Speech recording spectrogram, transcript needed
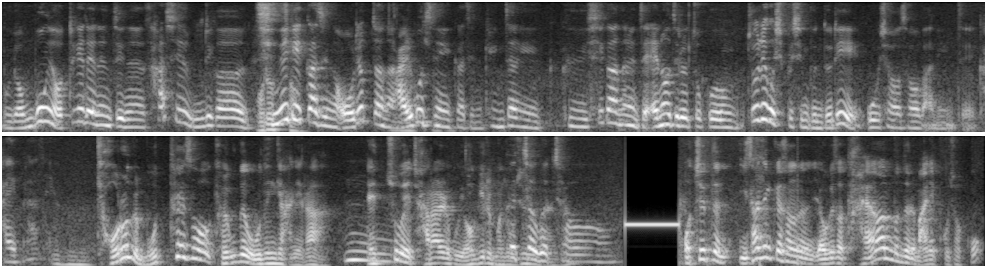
뭐 연봉이 어떻게 되는지는 사실 우리가 지내기까지는 어렵잖아요. 알고 지내기까지는 굉장히 그 시간을 이제 에너지를 조금 줄이고 싶으신 분들이 오셔서 많이 이제 가입을 하세요. 결혼을 못해서 결국에 오는 게 아니라 음. 애초에 잘 알고 여기를 먼저 그쵸, 오시는 거예요. 그쵸. 어쨌든 이사님께서는 여기서 다양한 분들을 많이 보셨고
